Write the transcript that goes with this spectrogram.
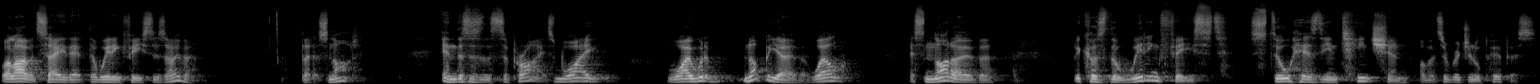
well, I would say that the wedding feast is over. But it's not. And this is the surprise. Why, why would it not be over? Well, it's not over because the wedding feast still has the intention of its original purpose.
